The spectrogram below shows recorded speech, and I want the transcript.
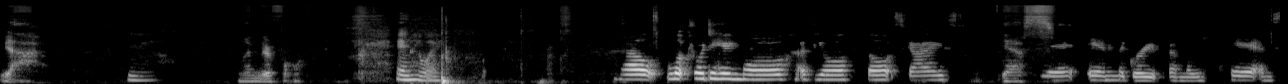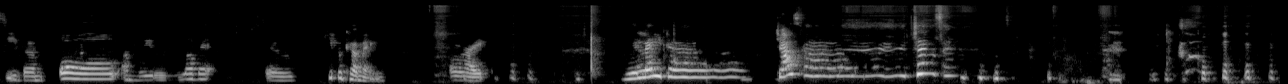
Yeah. Yeah. Wonderful. Anyway, Well, look forward to hearing more of your thoughts, guys. Yes. We're in the group and we hear and see them all, and we love it. So keep it coming. All right. See you later. Jazz hands. Jazz hands.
